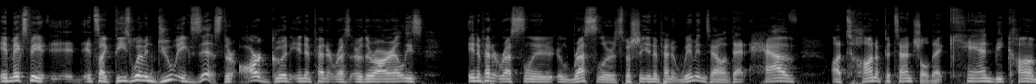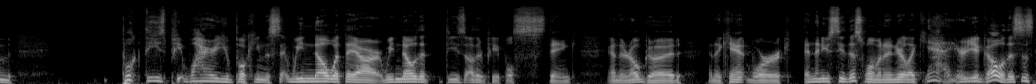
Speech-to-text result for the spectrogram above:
It makes me. It's like these women do exist. There are good independent wrestlers, or there are at least independent wrestling wrestlers, especially independent women talent that have a ton of potential that can become book these people. Why are you booking the same? We know what they are. We know that these other people stink and they're no good and they can't work. And then you see this woman and you're like, yeah, here you go. This is,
